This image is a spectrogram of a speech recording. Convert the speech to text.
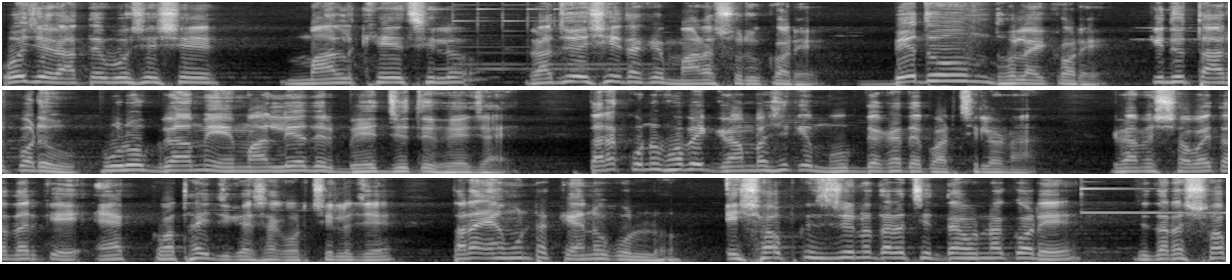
ওই যে রাতে বসে সে মাল খেয়েছিল, রাজু এসেই তাকে মারা শুরু করে, বেদম ধোলাই করে। কিন্তু তারপরেও পুরো গ্রামে মাল্লিয়াদের বেজ্জুতি হয়ে যায়। তারা কোনোভাবে গ্রামবাসীকে মুখ দেখাতে পারছিল না। গ্রামের সবাই তাদেরকে এক কথাই জিজ্ঞাসা করছিল যে, তারা এমনটা কেন করল? এই সব কিছুর জন্য তারা চিন্তা ভাবনা করে যে, তারা সব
